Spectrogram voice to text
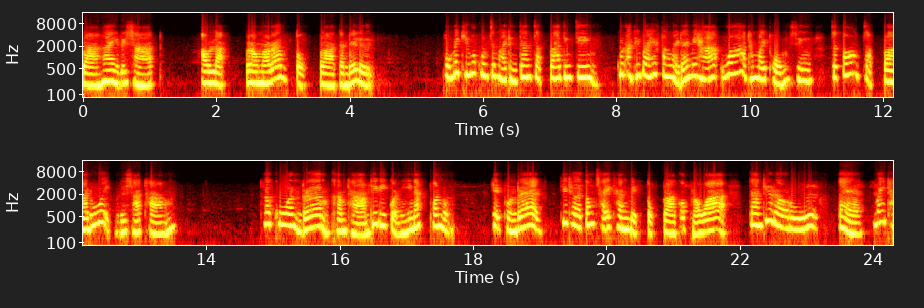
ปลาให้ริชาร์ด เอาละเรามาเริ่มตกปลากันได้เลย ผมไม่คิดว่าคุณจะหมายถึงการจับปลาจริง ๆ คุณอธิบายให้ฟังหน่อยได้ไหมฮะ ว่าทำไมผมจึงจะต้องจับปลาด้วยริชาร์ดถาม เธอควรเริ่มคำถามที่ดีกว่านี้นะพ่อหนุ่ม เหตุผลแรก ที่เธอต้องใช้คันเบ็ดตกปลาก็เพราะว่า การที่เรารู้แต่ไม่ท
